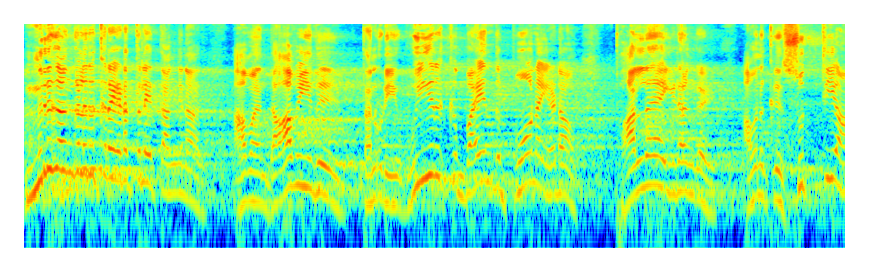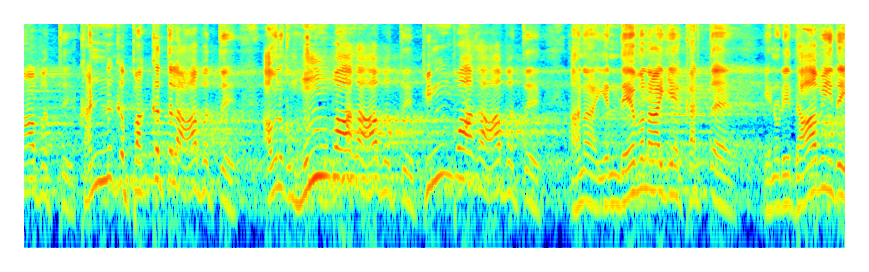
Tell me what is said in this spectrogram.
மிருகங்கள் இருக்கிற இடத்திலே தங்கினார். அவன் தாவீது தன்னுடைய உயிருக்கு பயந்து போன இடம் பல இடங்கள். அவனுக்கு சுத்தி ஆபத்து கண்ணுக்கு பக்கத்தில் ஆபத்து அவனுக்கு முன்பாக ஆபத்து பின்பாக ஆபத்து. ஆனால் என் தேவனாகிய கர்த்தர் என்னுடைய தாவீதை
